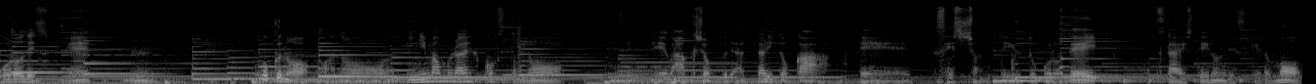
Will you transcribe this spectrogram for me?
心ですね。うん、僕のあのミニマムライフコストの、えワークショップであったりとか、えー、セッションっていうところでお伝えしているんですけども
